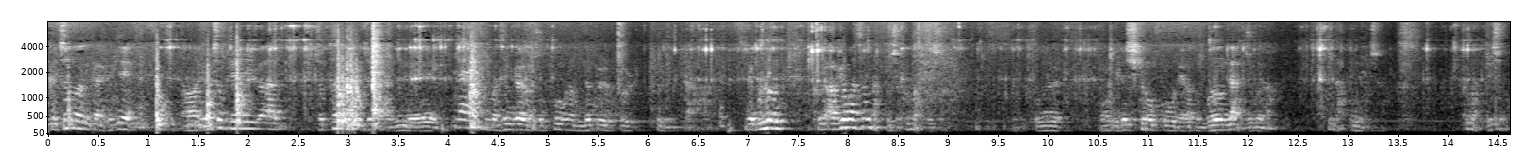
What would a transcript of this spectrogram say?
그 저는 그러니까 그게 어, 열정페이가 좋다는 건 절대 아닌데 네. 정말 생각을 좀 넓을 볼 있다. 근데 물론 그 악용해서는 나쁘죠. 그건 나쁘죠. 돈을 어, 일을 시켜먹고 내가 돈 버는데 안 주거나 그건 나쁜 거죠. 그건 안 되죠.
